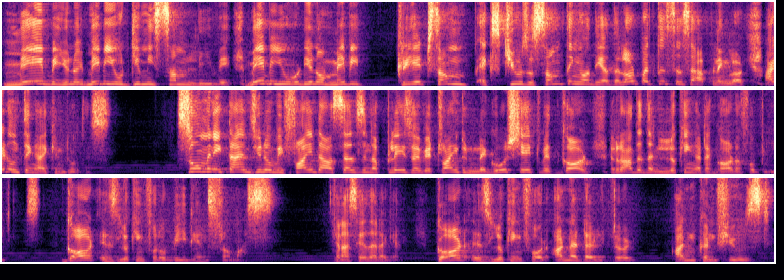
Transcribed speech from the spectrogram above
maybe, you know, maybe you would give me some leeway. Maybe you would, you know, maybe create some excuse or something or the other, Lord, but this is happening, Lord. I don't think I can do this. So many times, you know, we find ourselves in a place where we're trying to negotiate with God rather than looking at a God of obedience. God is looking for obedience from us. Can I say that again? God is looking for unadulterated, unconfused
